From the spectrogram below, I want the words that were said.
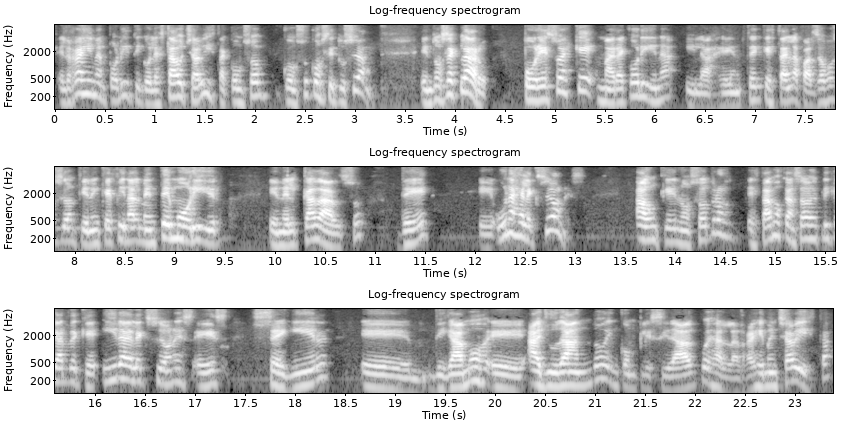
el régimen político, el Estado chavista con su, con su constitución. Entonces, claro, por eso es que María Corina y la gente que está en la falsa oposición tienen que finalmente morir en el cadalso de eh, unas elecciones. Aunque nosotros estamos cansados de explicar de que ir a elecciones es seguir, eh, digamos, eh, ayudando en complicidad pues al régimen chavista,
